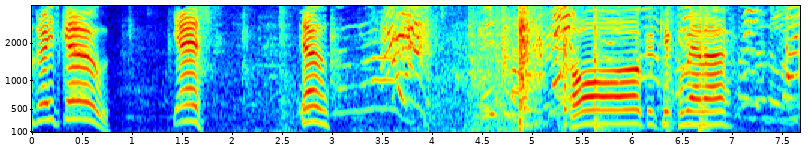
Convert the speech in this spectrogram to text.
Go, Grace, go! Yes! No. Oh, good kick from Emma.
